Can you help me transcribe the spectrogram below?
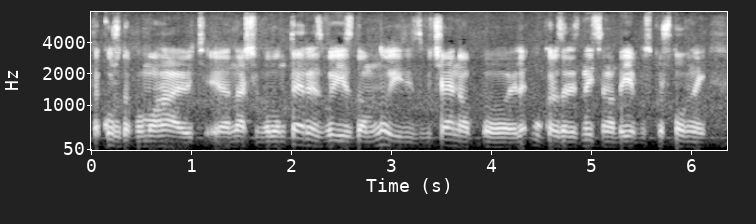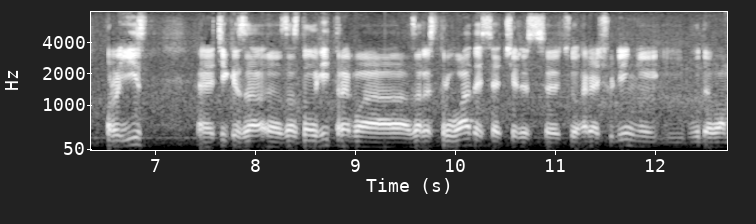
Також допомагають е, наші волонтери з виїздом. Ну і звичайно, Укрзалізниця надає безкоштовний проїзд. Тільки за- заздалегідь треба зареєструватися через цю гарячу лінію, і буде вам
